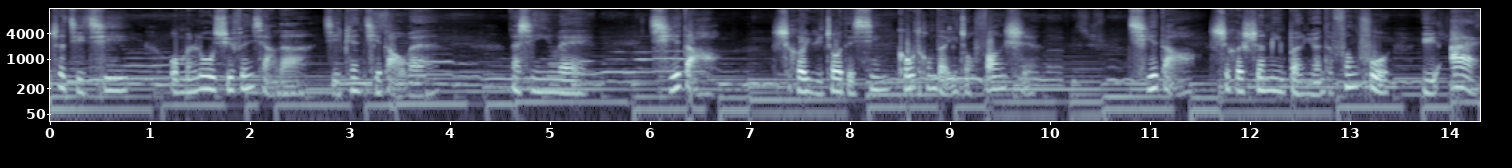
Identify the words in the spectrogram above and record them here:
这几期我们陆续分享了几篇祈祷文，那是因为祈祷是和宇宙的心沟通的一种方式，祈祷是和生命本源的丰富与爱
